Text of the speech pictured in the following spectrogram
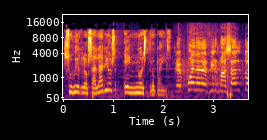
subir los salarios en nuestro país. Se puede decir más alto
